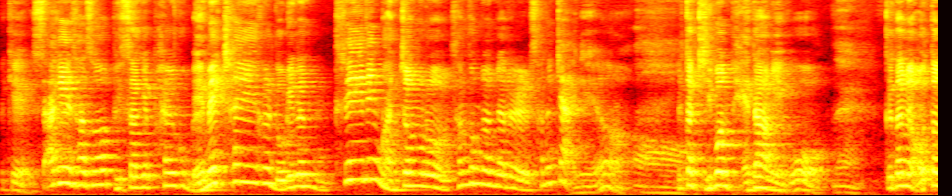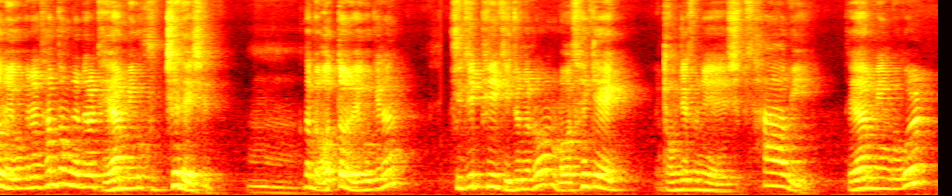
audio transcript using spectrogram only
이렇게 싸게 사서 비싸게 팔고 매매 차익을 노리는 트레이딩 관점으로 삼성전자를 사는 게 아니에요. 어. 일단 기본 배당이고 네. 그 다음에 어떤 외국인은 삼성전자를 대한민국 국채 대신 음. 그 다음에 어떤 외국인은 GDP 기준으로 뭐 세계 경제순위 14위 대한민국을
